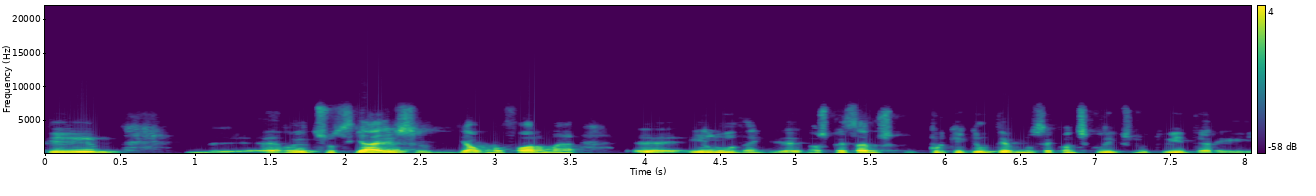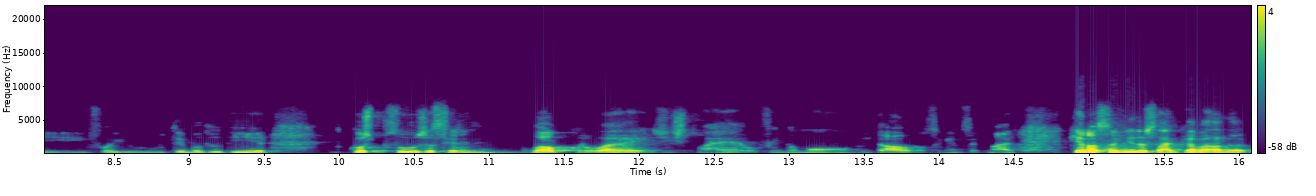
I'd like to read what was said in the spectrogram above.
que as redes sociais, de alguma forma, iludem. Uh, nós pensamos, porque aquilo teve não sei quantos cliques no Twitter e, foi o tema do dia, com as pessoas a serem logo cruéis, isto é, o fim do mundo e tal, não sei, não sei o que mais, que a nossa vida está acabada.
